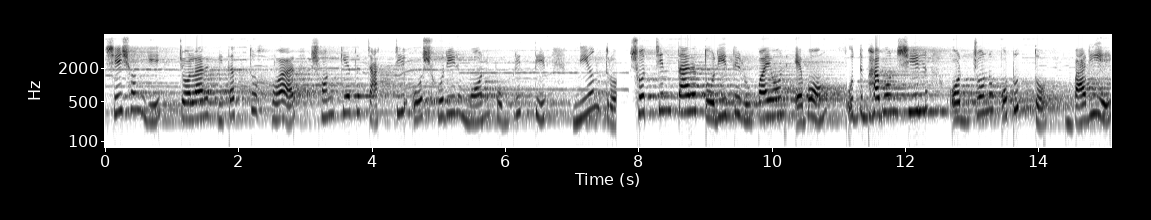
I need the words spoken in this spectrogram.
সেই সঙ্গে চলার কৃতার্থ হওয়ার সংকেত চারটি ও শরীর মন প্রবৃত্তির নিয়ন্ত্রণ সচ্চিন্তার তড়িৎ রূপায়ণ এবং উদ্ভাবনশীল অর্জন পটুত্ব বাড়িয়ে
